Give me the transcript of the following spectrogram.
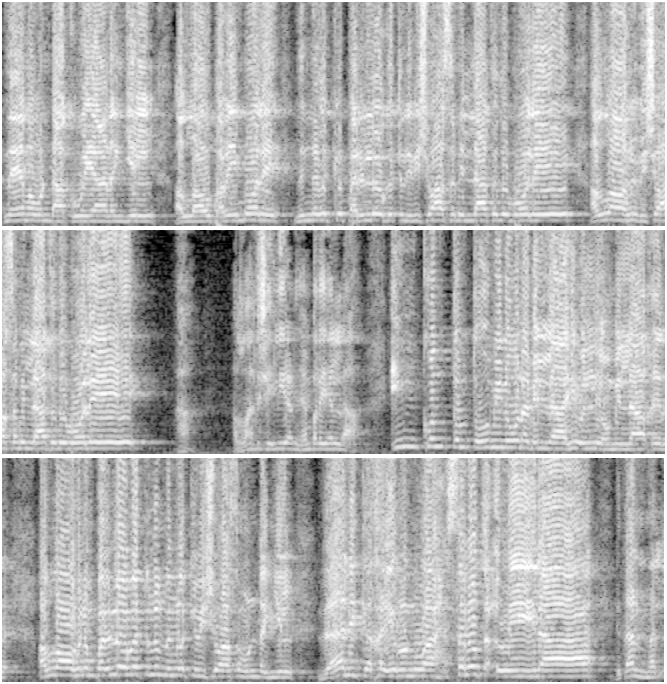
നിയമമുണ്ടാക്കുകയാണെങ്കിൽ അള്ളാഹു പറയും പോലെ നിങ്ങൾക്ക് പരലോകത്തിൽ വിശ്വാസമില്ലാത്തതുപോലെ അള്ളാഹു വിശ്വാസമില്ലാത്തതുപോലെ. അള്ളാഹ് ശൈലിയാണ് ഞാൻ പറയല്ല ഇൻകുന്തും തൂമിനൂന ബില്ലാഹി വൽ യൗമിൽ അള്ളാഹുലും പരലോകത്തിലും നിങ്ങൾക്ക് വിശ്വാസം ഉണ്ടെങ്കിൽ തഅവീല. ഇതാണ് നല്ല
